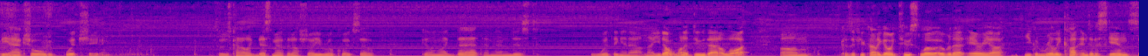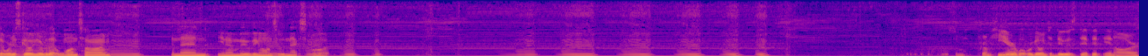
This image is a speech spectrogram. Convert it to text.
the actual whip shading. So just kind of like this method, I'll show you real quick. So going like that and then just whipping it out. Now you don't want to do that a lot because um, if you're kind of going too slow over that area, you can really cut into the skin. So we're just going over that one time and then, you know, moving on to the next spot. From here, what we're going to do is dip it in our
